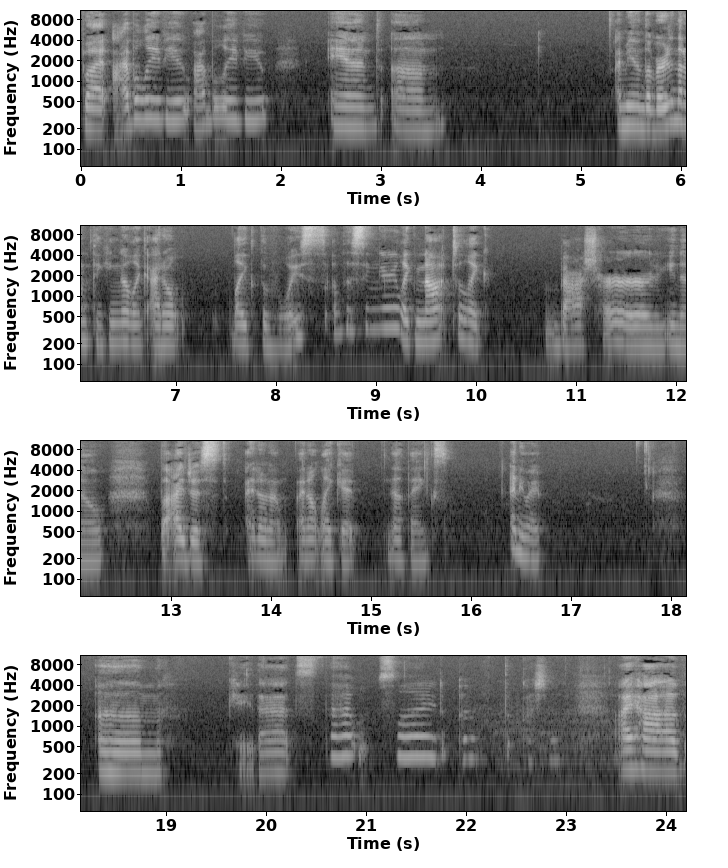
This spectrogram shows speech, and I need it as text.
But I believe you. I believe you. And um I mean the version that I'm thinking of like I don't like the voice of the singer, like not to like bash her, you know, but I just I don't know. I don't like it. No thanks. Anyway. Um okay, that's that slide of the question. I have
